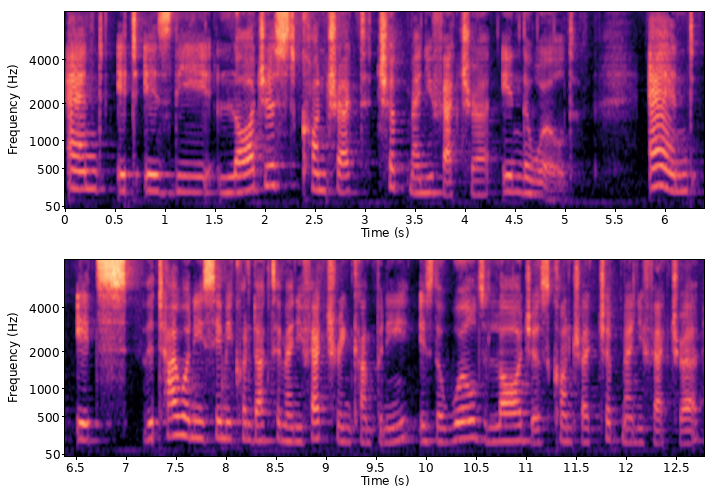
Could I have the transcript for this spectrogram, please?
and it is the largest contract chip manufacturer in the world. And it's the Taiwanese Semiconductor Manufacturing Company is the world's largest contract chip manufacturer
